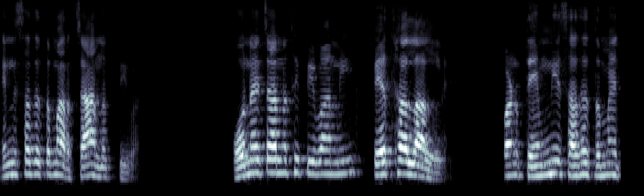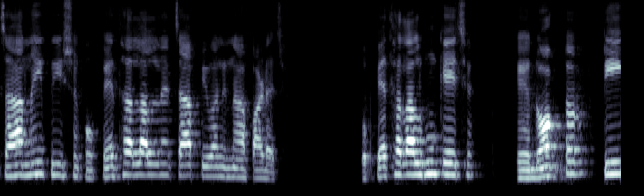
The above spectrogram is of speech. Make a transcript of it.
એની સાથે તમારે ચા નથી પીવાની. કોને ચા નથી પીવાની? પેથાલાલને. પણ તેમની સાથે તમે ચા નહીં પી શકો. પેથાલાલને ચા પીવાની ના પાડે છે. તો પેથાલાલ શું કહે છે? કે doctor tea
